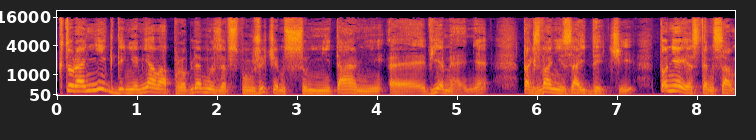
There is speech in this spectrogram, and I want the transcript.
która nigdy nie miała problemu ze współżyciem z sunnitami e, w Jemenie, tak zwani zajdyci, to nie jest ten sam,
